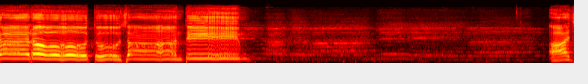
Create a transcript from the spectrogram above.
करोतु शान्तिम् आज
